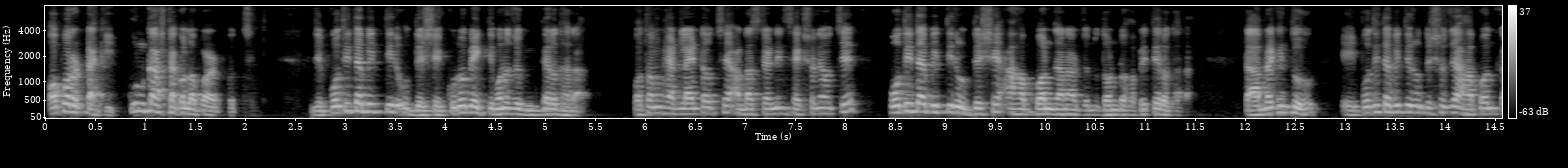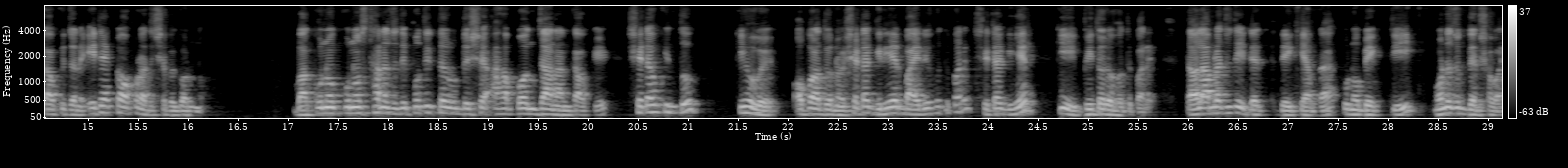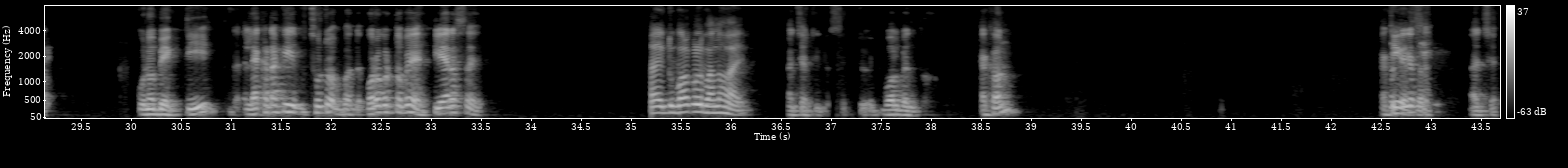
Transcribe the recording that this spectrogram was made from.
অপরাধটা কি? কোন কাজটা করলে অপরাধ হচ্ছে? যে পতিতাবৃত্তির উদ্দেশ্যে কোনো ব্যক্তি মনোযোগ তেরো ধারা। প্রথম হেডলাইনটা হচ্ছে আন্ডারস্ট্যান্ডিং সেকশনে হচ্ছে পতিতাবৃত্তির উদ্দেশ্যে আহ্বান জানার জন্য দণ্ড হবে তেরো ধারা। তা আমরা কিন্তু এই পতিতাবৃত্তির উদ্দেশ্য যে আহ্বান কাউকে জানাই এটা একটা অপরাধ হিসেবে গণ্য। বা কোনো কোনো স্থানে যদি পতিতার উদ্দেশ্যে আহ্বান জানান কাউকে সেটাও কিন্তু কি হবে? অপরাধ নয়। সেটা গৃহের বাইরে হতে পারে সেটা গৃহের কি? ভিতরে হতে পারে। তাহলে আমরা যদি এটা দেখি আমরা কোনো ব্যক্তি মনোযোগ দেন সবাই। কোনো ব্যক্তি লেখাটা কি ছোট বড় করতে হবে? ক্লিয়ার আছে? হ্যাঁ একটু বড় করলে ভালো হয়। আচ্ছা ঠিক আছে। একটু বলবেন তো। এখন? এখন ঠিক আছে। আচ্ছা।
